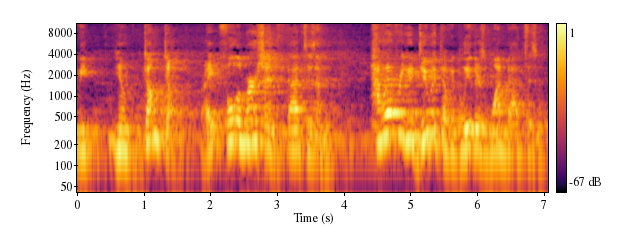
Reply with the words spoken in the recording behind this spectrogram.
we you know, dunked them, right? Full immersion baptism. However you do it, though, we believe there's one baptism.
